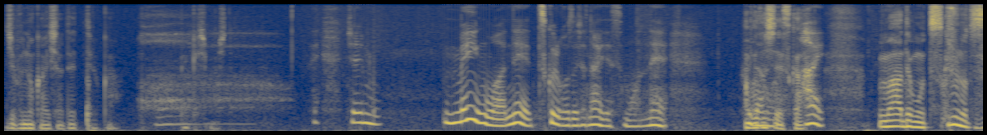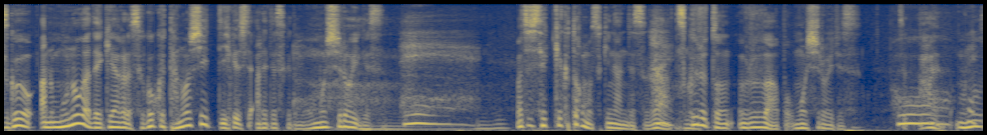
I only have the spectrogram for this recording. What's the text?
自分の会社でっていうか勉強しました。じゃあでもメインはね作ることじゃないですもんね。あ私ですか？はい。まあでも作るのってすごいあのものが出来上がるすごく楽しいって言い方してあれですけども面白いです。へえ。私接客とかも好きなんですが、はい。作ると売るは面白いです、はい、もの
